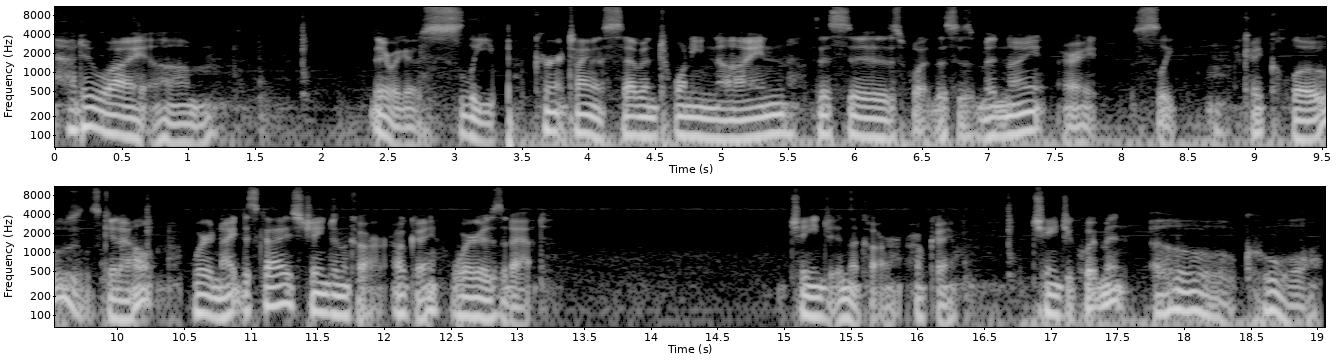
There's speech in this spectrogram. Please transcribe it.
How do I, um, there we go. Sleep. Current time is 729. This is what? This is midnight. All right. Sleep. Okay. Close. Let's get out. Wear night disguise. Change in the car. Okay. Where is it at? Change in the car. Okay. Change equipment. Oh, cool.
